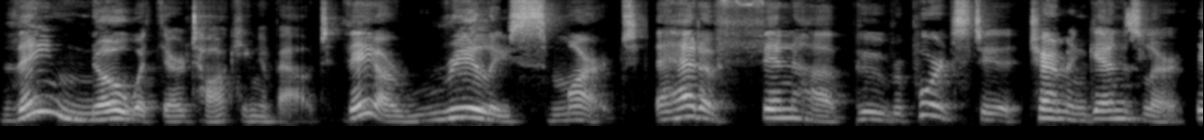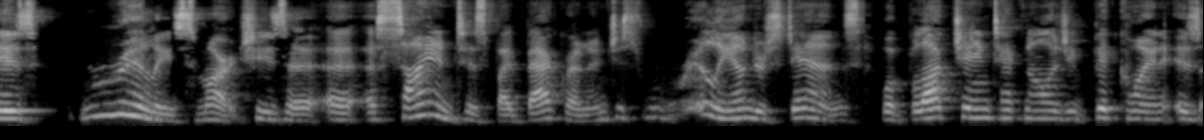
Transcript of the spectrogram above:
They know what they're talking about. They are really smart. The head of FinHub, who reports to Chairman Gensler, is really smart. She's a, a, a, scientist by background and just really understands what blockchain technology, Bitcoin is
